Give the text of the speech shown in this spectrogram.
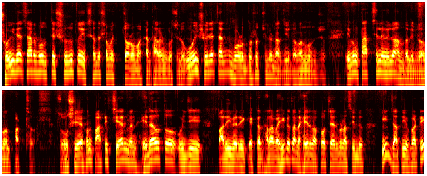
স্বৈরাচার বলতে শুরু তো এরশাদের সময় চরম আকার ধারণ করছিল। ওই স্বৈরাচারের বড় দোষর ছিল নাজির রহমান মঞ্জু এবং তার ছেলে হইল আন্দালিব রহমান, পার্থ। তো সে এখন পার্টির চেয়ারম্যান, হেরাও তো ওই যে পারিবারিক একটা ধারাবাহিকতা না, হের বাপাও চেয়ারম্যান আছিল। কি? জাতীয় পার্টি?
